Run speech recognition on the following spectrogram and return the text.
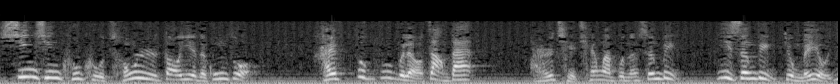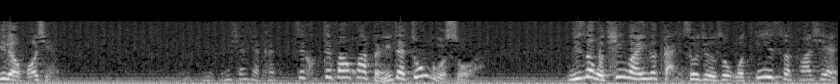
辛辛苦苦从日到夜的工作，还付付不了账单，而且千万不能生病，一生病就没有医疗保险。你你想想看，这这番话等于在中国说啊！你知道我听完一个感受就是说，我第一次发现，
